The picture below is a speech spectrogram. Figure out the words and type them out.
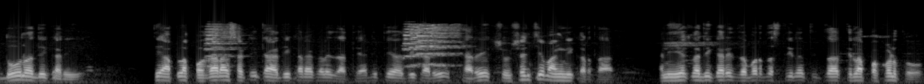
दोन अधिकारी ते आपला पगारासाठी त्या अधिकाऱ्याकडे जाते आणि ते अधिकारी शारीरिक शोषणची मागणी करतात आणि एक अधिकारी जबरदस्तीनं तिचा तिला पकडतो.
